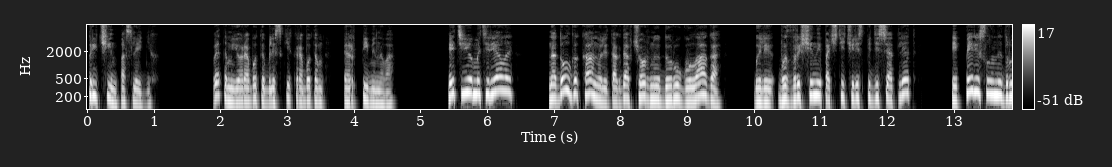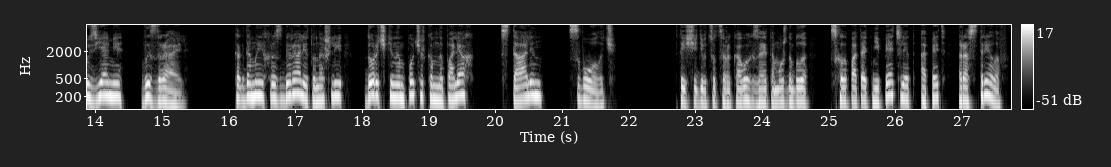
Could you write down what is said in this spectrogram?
причин последних. В этом ее работы близки к работам Р. Пименова. Эти ее материалы надолго канули тогда в черную дыру ГУЛАГа, были возвращены почти через 50 лет и пересланы друзьями в Израиль. Когда мы их разбирали, то нашли Дорочкиным почерком на полях «Сталин, сволочь». В 1940-х за это можно было схлопотать не пять лет, а пять расстрелов.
